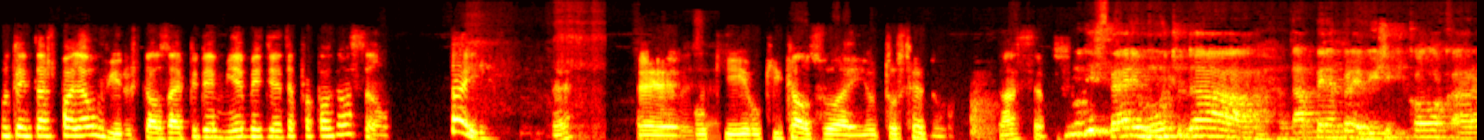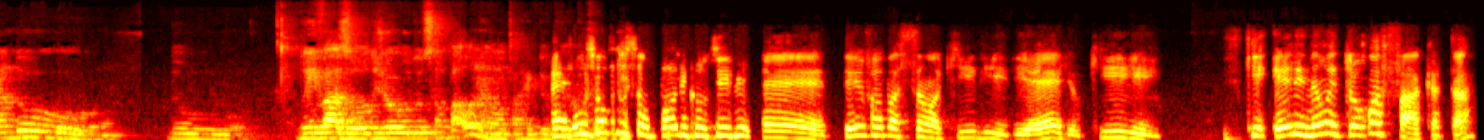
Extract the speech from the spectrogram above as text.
por tentar espalhar o vírus, causar epidemia mediante a propagação. Tá aí, né? É, o, é. que, o que causou aí o torcedor. Tá, Não difere muito da, da pena prevista que colocaram do, do do invasor do jogo do São Paulo, não, tá? Do, é, o jogo do São Paulo, inclusive, é, tem informação aqui de, de Hélio que, que ele não entrou com a faca, tá?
